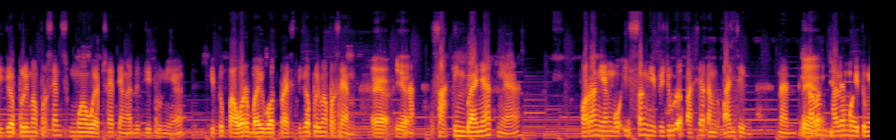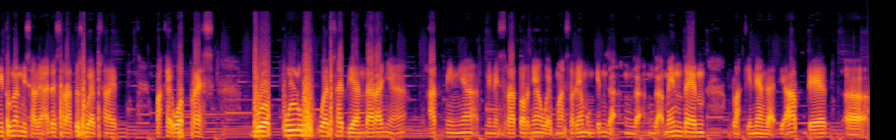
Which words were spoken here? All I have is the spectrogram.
35% semua website yang ada di dunia itu power by WordPress 35%. ya iya Saking banyaknya orang yang mau iseng itu juga pasti akan kepancing. Nah, Iya. kalau misalnya mau hitung-hitungan misalnya ada 100 website pakai WordPress, 20 website di antaranya adminnya, administratornya, webmasternya mungkin nggak nggak nggak maintain, pluginnya nggak diupdate, uh,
